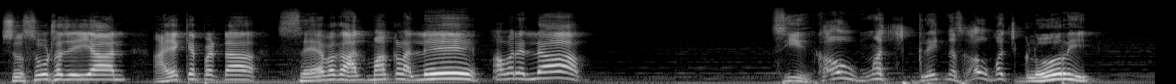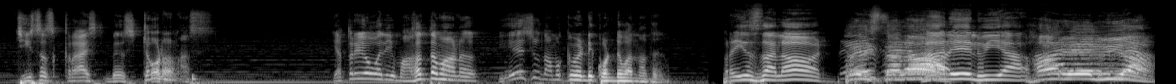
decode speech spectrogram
ശുശ്രൂഷ ചെയ്യാൻ അയക്കപ്പെട്ട സേവക ആത്മാക്കളല്ലേ? അവരെല്ലാം. See how much greatness how much glory Jesus Christ bestowed on us. എത്രയോ വലിയ മഹത്വമാണ് യേശു നമുക്ക് വേണ്ടി കൊണ്ടുവന്നത്. Praise the Lord praise the Lord hallelujah Hallelujah.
